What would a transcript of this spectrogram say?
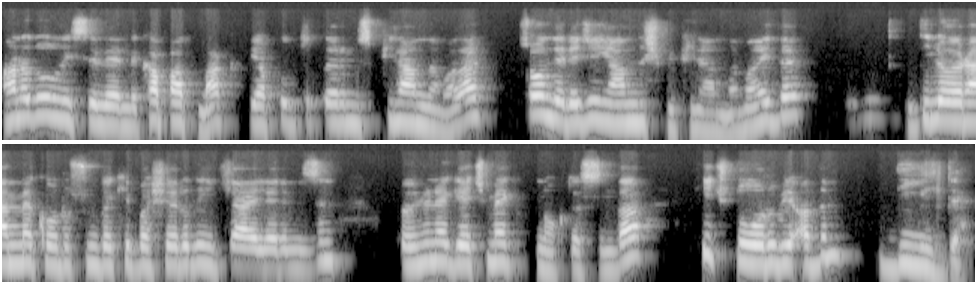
Anadolu liselerini kapatmak, yapıldıklarımız planlamalar son derece yanlış bir planlamaydı. Dil öğrenme konusundaki başarılı hikayelerimizin önüne geçmek noktasında hiç doğru bir adım değildi.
